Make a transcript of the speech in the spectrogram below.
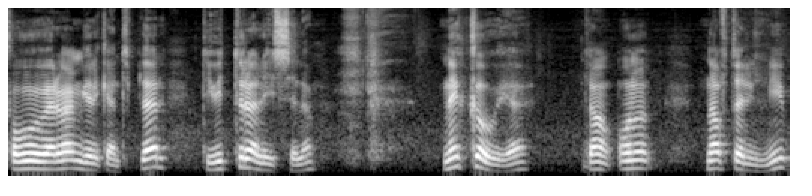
kavuğu vermem gereken tipler Twitter aleyhisselam. ne kavuğu ya? Tamam onu naftalinleyip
